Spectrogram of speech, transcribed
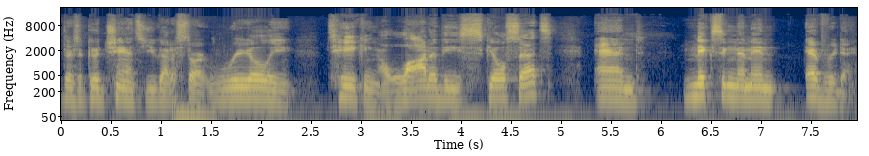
there's a good chance you got to start really taking a lot of these skill sets and mixing them in every day.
